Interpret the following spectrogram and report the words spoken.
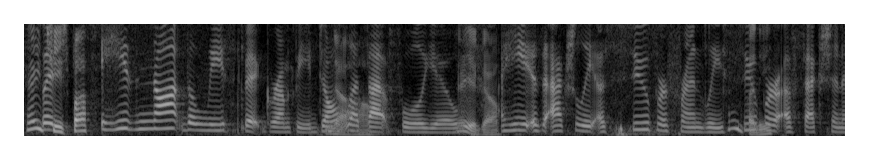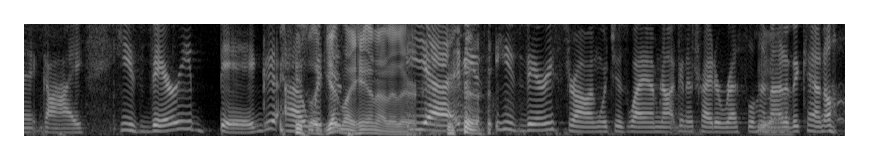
Hey, But Cheese Puff. He's not the least bit grumpy. Don't No. let that fool you. There you go. He is actually a super friendly, buddy. super affectionate guy. He's very big. Uh, He's like, get is, my hand out of there. Yeah, and he's he's very strong, which is why I'm not going to try to wrestle him Yeah. out of the kennel.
